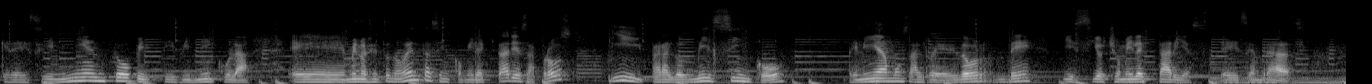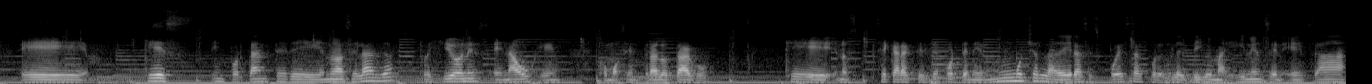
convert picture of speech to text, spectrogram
crecimiento vitivinícola. En 1990, 5.000 hectáreas a pros y para el 2005 teníamos alrededor de 18.000 hectáreas eh, sembradas. ¿Qué es importante de Nueva Zelanda? Regiones en auge como Central Otago, que se caracteriza por tener muchas laderas expuestas, por eso les digo, imagínense esa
